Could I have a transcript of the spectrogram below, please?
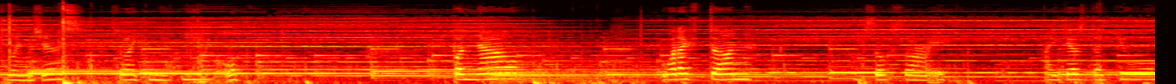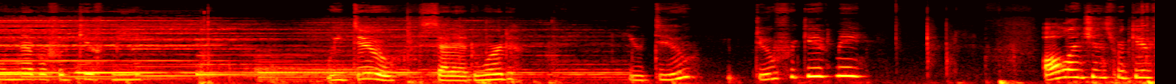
to engines so I can be evil. But now what I've done, I'm so sorry. I guess that you will never forgive me. We do, said Edward. You do? Do forgive me? All engines forgive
